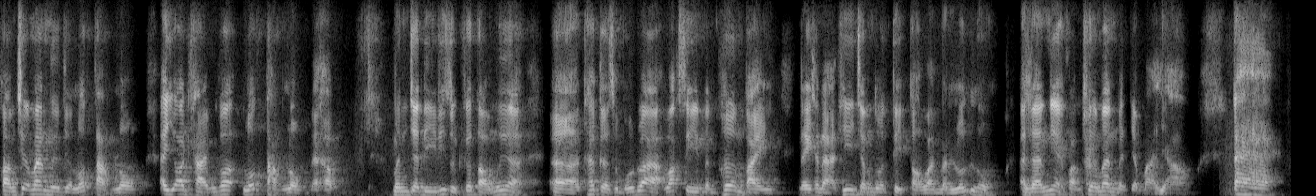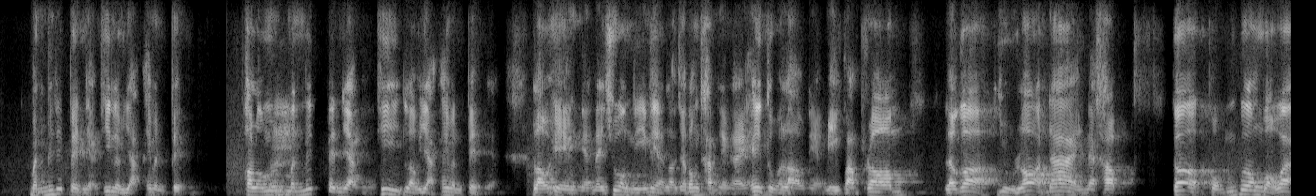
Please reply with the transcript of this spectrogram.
ความเชื่อมั่นมันจะลดต่ำลงไอยอดขายมันก็ลดต่ำลงนะครับ มันจะดีที่สุดก็ต่อเมื่อเอ่อถ้าเกิดสมมุติว่าวัคซีนมันเพิ่มไปในขณะที่จำนวนติดต่อวันมันลดลง อันนั้นเนี่ยความเชื่อมั่นมันจะมายาว แต่ มันไม่ได้เป็นอย่างที่เราอยากให้มันเป็น พอเรา มันไม่เป็นอย่างที่เราอยากให้มันเป็นเนี่ย เราเองเนี่ยในช่วงนี้เนี่ยเราจะต้องทํำยังไงให้ตัวเราเนี่ยมีความพร้อม แล้วก็อยู่รอดได้นะครับ ก็ผมต้องบอกว่า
